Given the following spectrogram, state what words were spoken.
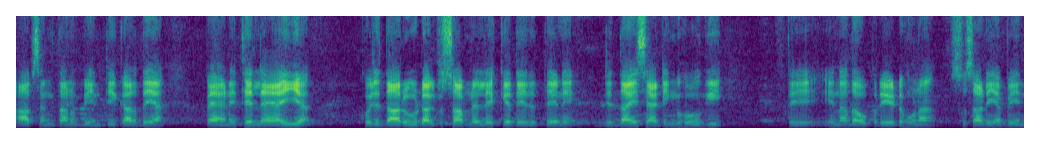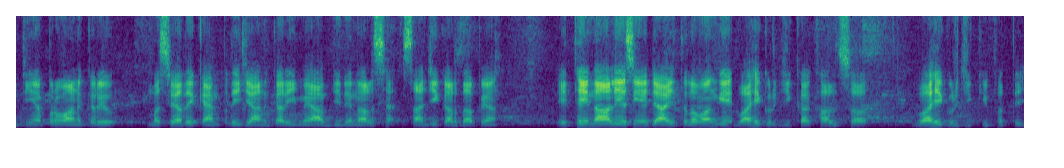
ਆਪ ਸੰਗਤਾਂ ਨੂੰ ਬੇਨਤੀ ਕਰਦੇ ਆ, ਭੈਣ ਇੱਥੇ ਲੈ ਆਈ ਆ, ਕੁਝ दारू ਡਾਕਟਰ ਸਾਹਿਬ ਨੇ ਲਿਖ ਕੇ ਦੇ ਦਿੱਤੇ ਨੇ, ਜਿੱਦਾਂ ਹੀ ਸੈਟਿੰਗ ਹੋਊਗੀ ਤੇ ਇਹਨਾਂ ਦਾ ਆਪਰੇਟ ਹੋਣਾ, ਸੋ ਸਾਡੀਆਂ ਬੇਨਤੀਆਂ ਪ੍ਰਵਾਨ ਕਰਿਓ। ਮੱਸਿਆ ਦੇ ਕੈਂਪ ਦੀ ਜਾਣਕਾਰੀ ਮੈਂ ਆਪ ਜੀ ਦੇ ਨਾਲ ਸਾ- ਸਾਂਝੀ ਕਰਦਾ ਪਿਆ। ਇੱਥੇ ਨਾਲ ਹੀ ਅਸੀਂ ਇਜਾਜ਼ਤ ਲਵਾਂਗੇ। ਵਾਹਿਗੁਰੂ ਜੀ ਕਾ ਖਾਲਸਾ, ਵਾਹਿਗੁਰੂ ਜੀ ਕੀ ਫਤਿਹ।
